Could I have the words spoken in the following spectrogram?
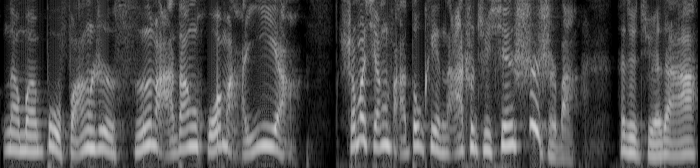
那么不妨是死马当活马医呀。什么想法都可以拿出去先试试吧。他就觉得啊，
